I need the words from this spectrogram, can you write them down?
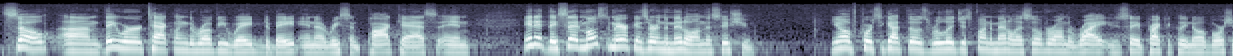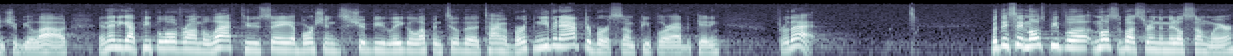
So um, they were tackling the Roe v. Wade debate in a recent podcast, and in it they said most Americans are in the middle on this issue. You know, of course, you got those religious fundamentalists over on the right who say practically no abortion should be allowed. And then you got people over on the left who say abortions should be legal up until the time of birth. And even after birth, some people are advocating for that. But they say most people, most of us are in the middle somewhere.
